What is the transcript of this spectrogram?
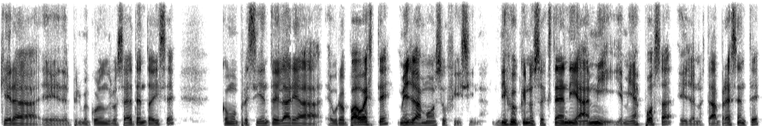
que era eh, del primer quórum de los 70, dice, como presidente del área Europa Oeste, me llamó a su oficina. Dijo que nos extendía a mí y a mi esposa, ella no estaba presente,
